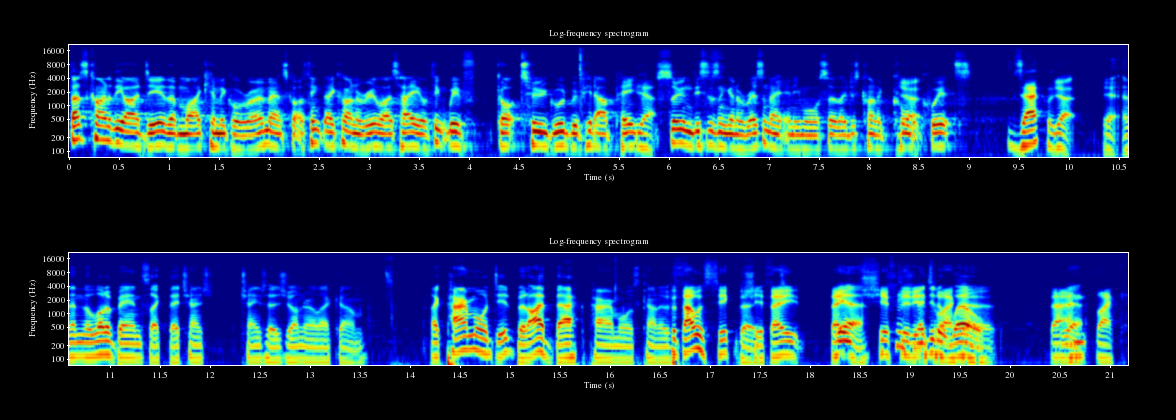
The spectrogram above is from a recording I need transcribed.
that's kind of the idea that My Chemical Romance got. I think they kind of realized, hey, I think we've got too good. We've hit our peak. Yeah. Soon this isn't going to resonate anymore. So they just kind of called Yeah. it quits. Exactly. yeah. Yeah, and then a lot of bands like they changed changed their genre, like um, like Paramore did, but I back Paramore's kind of. But that was sick though. shift. They they Yeah. shifted They into did it like well. a that Yeah. and like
